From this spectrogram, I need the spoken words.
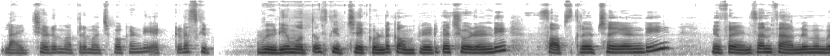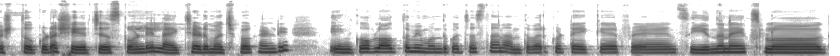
లైక్ చేయడం మాత్రం మర్చిపోకండి. ఎక్కడ స్కిప్ వీడియో మొత్తం స్కిప్ చేయకుండా కంప్లీట్గా చూడండి. సబ్స్క్రైబ్ చేయండి. మీ ఫ్రెండ్స్ అండ్ ఫ్యామిలీ మెంబర్స్తో కూడా షేర్ చేసుకోండి లైక్ చేయడం మర్చిపోకండి. ఇంకో బ్లాగ్తో మీ ముందుకు వచ్చేస్తాను. అంతవరకు టేక్ కేర్ ఫ్రెండ్స్ ఈ ద నెక్స్ట్ బ్లాగ్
